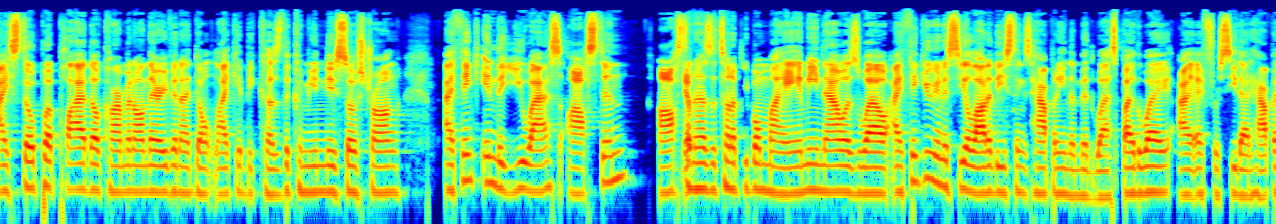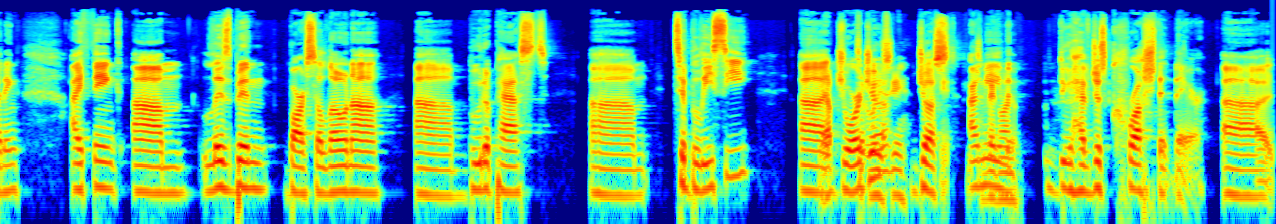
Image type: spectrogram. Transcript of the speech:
I still put Playa del Carmen on there, even I don't like it because the community is so strong. I think in the U.S., Austin, Austin Yep. has a ton of people. Miami now as well. I think you're going to see a lot of these things happening in the Midwest. By the way, I, I foresee that happening. I think um, Lisbon, Barcelona, uh, Budapest, um, Tbilisi, uh, Yep, Georgia. Just, Yeah, I it's a big mean, do have just crushed it there. Uh,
